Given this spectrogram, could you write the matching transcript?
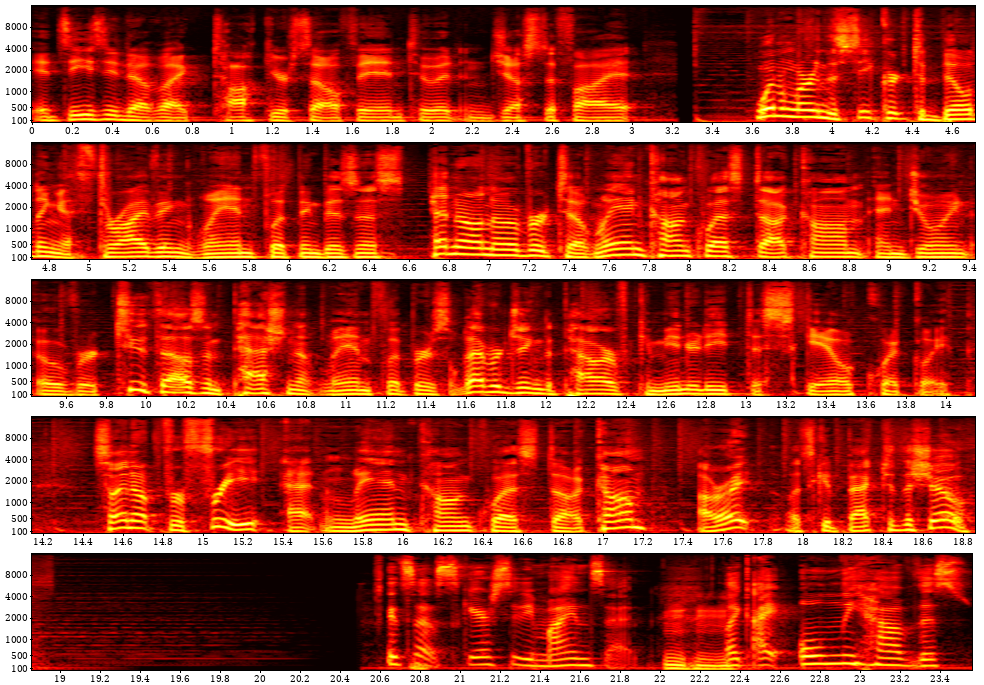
It's easy to like talk yourself into it and justify it. Want to learn the secret to building a thriving land flipping business? Head on over to landconquest.com and join over 2,000 passionate land flippers leveraging the power of community to scale quickly. Sign up for free at landconquest.com. All right, let's get back to the show. It's that scarcity mindset. Mm-hmm. Like I only have this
